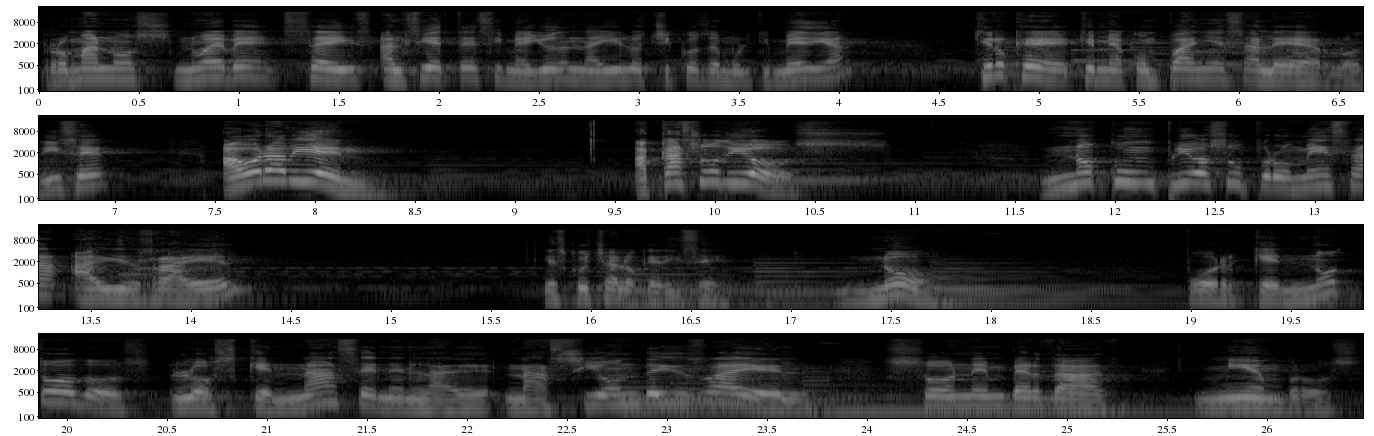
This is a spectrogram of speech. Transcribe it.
Romanos 9, 6 al 7, si me ayudan ahí los chicos de multimedia quiero que, me acompañes a leerlo. Dice, ahora bien, ¿acaso Dios no cumplió su promesa a Israel? Escucha lo que dice, no, porque no todos los que nacen en la nación de Israel son en verdad miembros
